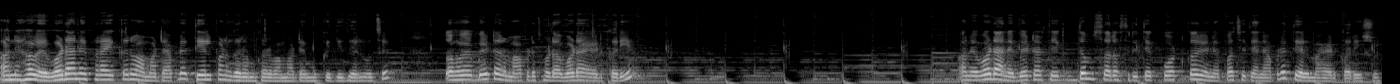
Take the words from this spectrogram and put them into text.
અને હવે વડાને ફ્રાય કરવા માટે આપણે તેલ પણ ગરમ કરવા માટે મૂકી દીધેલું છે. તો હવે બેટરમાં આપણે થોડા વડા એડ કરીએ. અને વડાને બેટરથી એકદમ સરસ રીતે કોટ કરીને પછી તેને આપણે તેલમાં એડ કરીશું.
